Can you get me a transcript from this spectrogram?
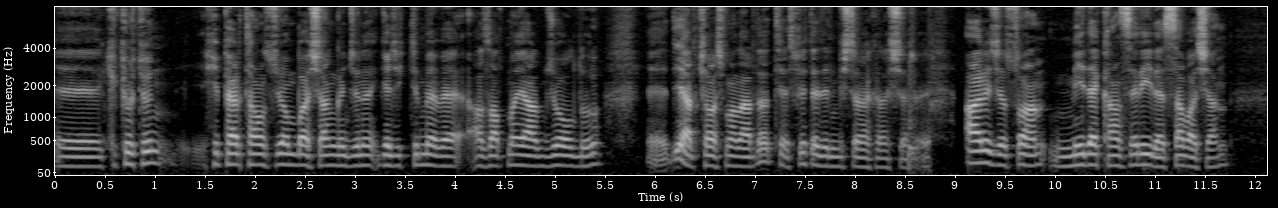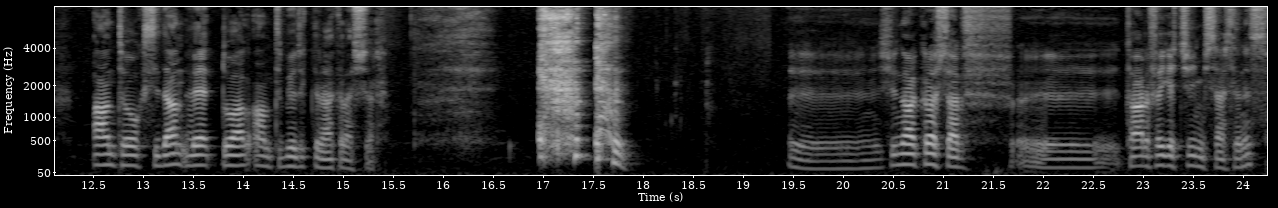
e, kükürtün hipertansiyon başlangıcını geciktirme ve azaltma yardımcı olduğu e, diğer çalışmalarda tespit edilmiştir arkadaşlar. E, ayrıca soğan mide kanseriyle savaşan antioksidan ve doğal antibiyotiktir arkadaşlar. e, şimdi arkadaşlar e, tarife geçeyim isterseniz.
